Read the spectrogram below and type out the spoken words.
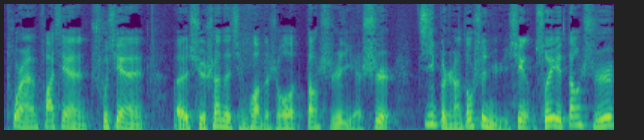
突然发现出现呃血栓的情况的时候，当时也是基本上都是女性，所以当时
